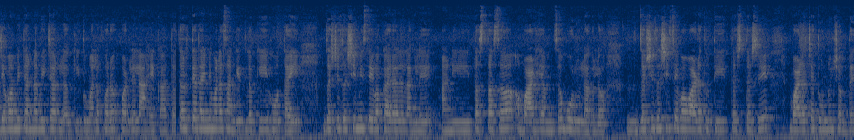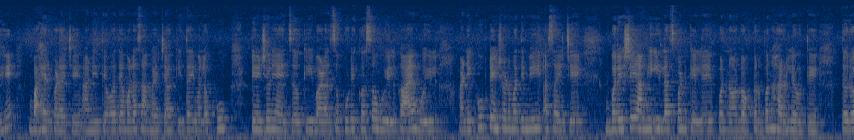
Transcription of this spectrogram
जेव्हा मी त्यांना विचारलं की तुम्हाला फरक पडलेला आहे का तर- तर त्या ताईंनी मला सांगितलं की हो ताई जशी जशी मी सेवा करायला लागले आणि तस तसं बाळ हे आमचं बोलू लागलं. जशी जशी सेवा वाढत होती तस तसे बाळाच्या तोंडून शब्द हे बाहेर पडायचे आणि तेव्हा त्या मला सांगायच्या की ताई मला खूप टेन्शन यायचं की बाळाचं पुढे कसं होईल काय होईल आणि खूप टेन्शनमध्ये मी असायचे. बरेचसे आम्ही इलाज पण केले पण डॉक्टर पण हारले होते. तर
